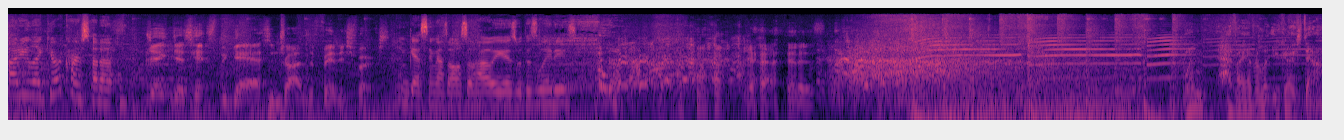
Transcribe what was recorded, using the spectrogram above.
How do you like your car set up? Jake just hits the gas and tries to finish first. I'm guessing that's also how he is with his ladies. Yeah, it is. When have I ever let you guys down?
